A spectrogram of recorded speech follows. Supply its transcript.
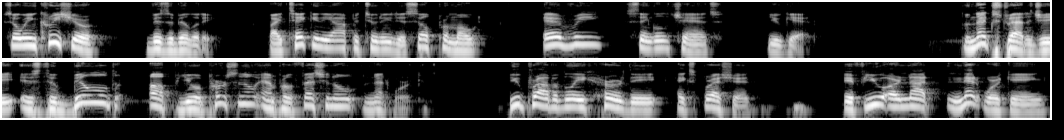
So increase your visibility by taking the opportunity to self promote every single chance you get. The next strategy is to build up your personal and professional network. You probably heard the expression if you are not networking,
